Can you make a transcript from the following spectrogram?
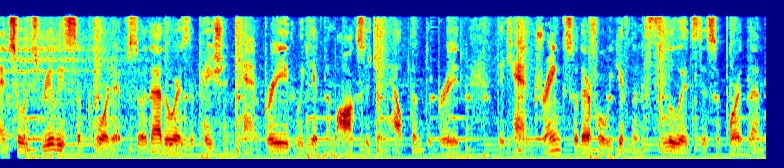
And so it's really supportive. So in other words, the patient can't breathe, we give them oxygen, help them to breathe. They can't drink, so therefore we give them fluids to support them.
